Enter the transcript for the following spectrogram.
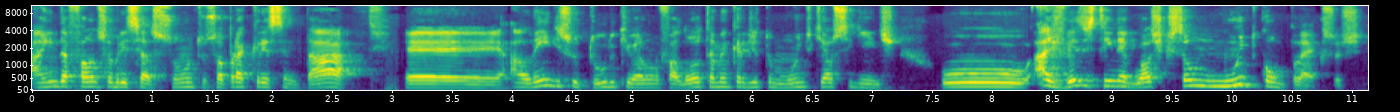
ainda falando sobre esse assunto, só para acrescentar, é, além disso tudo que o Elon falou, também acredito muito que é o seguinte: o, às vezes tem negócios que são muito complexos,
